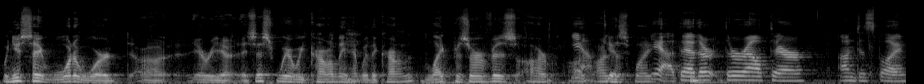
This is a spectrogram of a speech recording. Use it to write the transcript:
When you say waterward uh, area, is this where we currently have, where the current light preservers are on- Yeah. on Yes. display? Yeah, they're, they're, they're out there on display.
